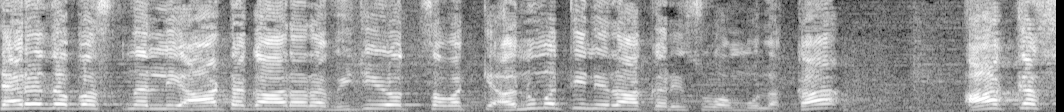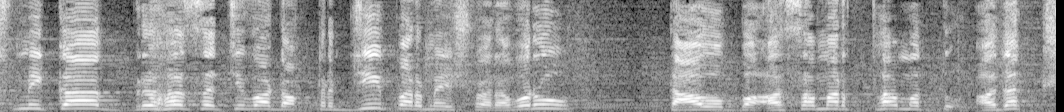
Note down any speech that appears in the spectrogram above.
ತೆರೆದ ಬಸ್ನಲ್ಲಿ ಆಟಗಾರರ ವಿಜಯೋತ್ಸವಕ್ಕೆ ಅನುಮತಿ ನಿರಾಕರಿಸುವ ಮೂಲಕ ಆಕಸ್ಮಿಕ ಗೃಹ ಸಚಿವ ಡಾಕ್ಟರ್ ಜಿ ಪರಮೇಶ್ವರ್ ಅವರು ತಾವೊಬ್ಬ ಅಸಮರ್ಥ ಮತ್ತು ಅದಕ್ಷ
